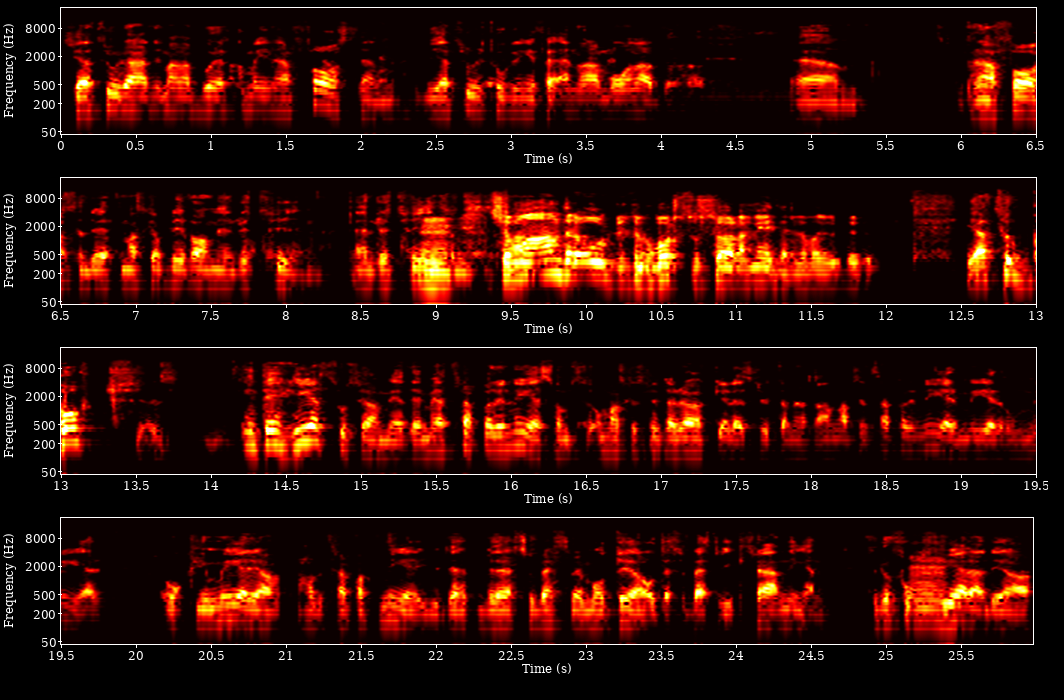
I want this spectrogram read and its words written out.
Så jag tror det här när man har börjat komma in i den här fasen, jag tror det tog ungefär en och en halv månad. Um, på den här fasen, du vet, man ska bli van med en rutin. En rutin Mm. som, Så man, med andra ord, du tog bort sociala medier eller vad gjorde du? Jag tog bort inte helt sociala medier, men jag trappade ner som om man ska sluta röka eller sluta med något annat. Jag trappade ner mer och mer. Och ju mer jag hade trappat ner, ju desto bättre mådde jag och desto bättre gick träningen. För då fokuserade mm. jag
